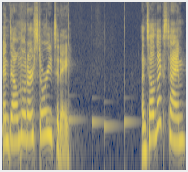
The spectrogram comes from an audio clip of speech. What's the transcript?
and download our story today. Until next time.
